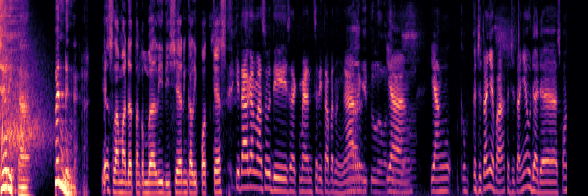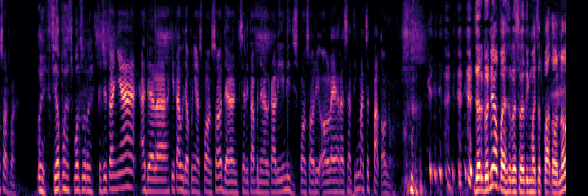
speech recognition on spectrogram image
cerita pendengar Ya, selamat datang kembali di sharing kali podcast. kita akan masuk di segmen cerita pendengar Nah, gitu loh maksudnya. yang yang ke- kejutannya Pak kejutannya udah ada sponsor Pak Woi, siapa sponsornya? Kejutannya adalah kita udah punya sponsor dan cerita pendengar kali ini disponsori oleh Resetting Macet Pak Tono. Jargonnya apa? Resleting macet Pak Tono?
